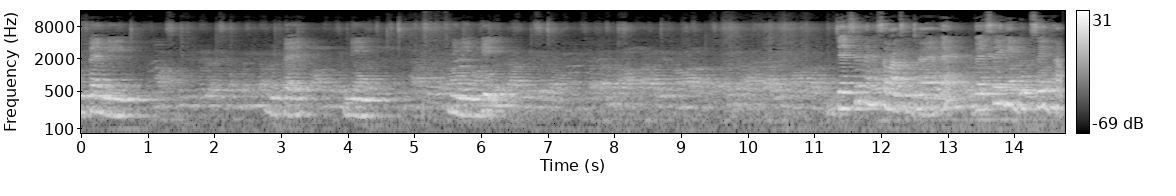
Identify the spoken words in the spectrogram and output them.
रुपए में रुपए में मिलेंगे। जैसे मैंने सवाल समझाया है, वैसे ही बुक से ध्यान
